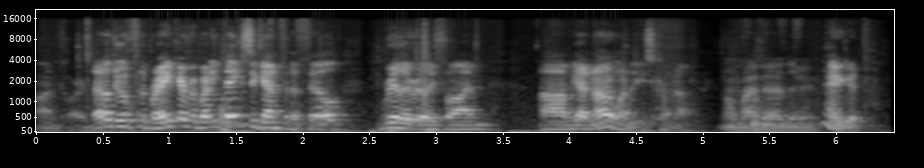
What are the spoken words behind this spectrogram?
on card. That'll do it for the break, everybody. Thanks again for the fill. Really, really fun. Um, we got another one of these coming up. Oh, my bad there. There you good.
